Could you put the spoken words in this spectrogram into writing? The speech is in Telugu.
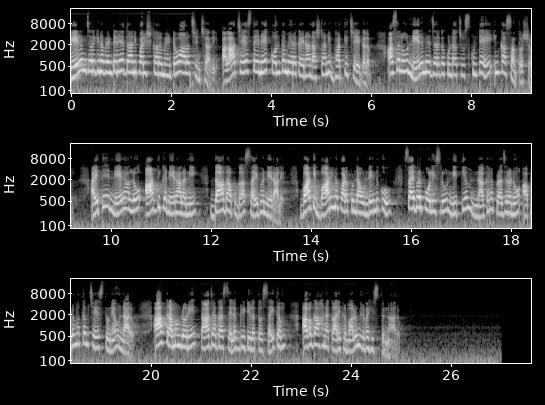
నేరం జరిగిన వెంటనే దాని పరిష్కారం ఏంటో ఆలోచించాలి. అలా చేస్తేనే కొంత మేరకైనా నష్టాన్ని భర్తీ చేయగలం. అసలు నేరమే జరగకుండా చూసుకుంటే ఇంకా సంతోషం. అయితే నేరాల్లో ఆర్థిక నేరాలన్నీ దాదాపుగా సైబర్ నేరాలే. వాటి బారిన పడకుండా ఉండేందుకు సైబర్ పోలీసులు నిత్యం నగర ప్రజలను అప్రమత్తం చేస్తూనే ఉన్నారు. ఆ క్రమంలోనే తాజాగా సెలబ్రిటీలతో సైతం అవగాహన కార్యక్రమాలు నిర్వహిస్తున్నారు.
